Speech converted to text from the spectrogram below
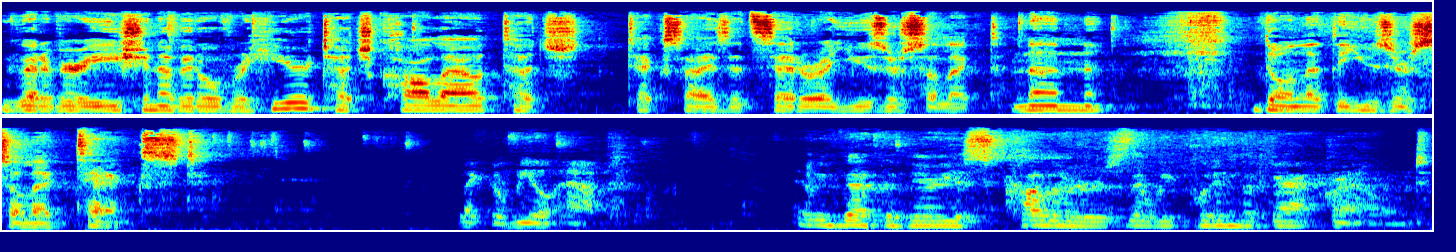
We've got a variation of it over here, touch callout, touch text size, etc. User select none. Don't let the user select text, like a real app. And we've got the various colors that we put in the background.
